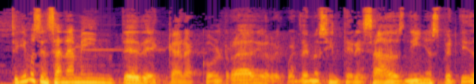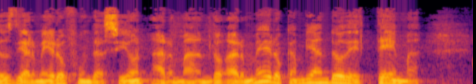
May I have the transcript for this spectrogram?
Seguimos en Sanamente de Caracol Radio. Recuerden los interesados, Niños Perdidos de Armero, Fundación Armando Armero. Cambiando de tema,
